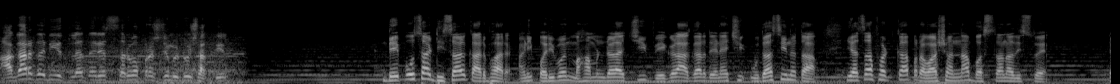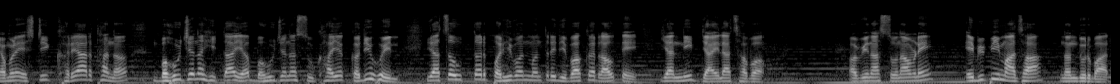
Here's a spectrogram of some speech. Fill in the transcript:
आगार कधी इथला तर हे सर्व प्रश्न मिटू शकतील. डेपोचा ढिसाळ कारभार आणि परिवहन महामंडळाची वेगळा आगार देण्याची उदासीनता याचा फटका प्रवाशांना बसताना दिसतोय. त्यामुळे एस टी खऱ्या अर्थानं बहुजन हिताय बहुजन सुखाय कधी होईल याचं उत्तर परिवहन मंत्री दिवाकर रावते यांनी द्यायलाच हवं. अविनाश सोनावणे एबीपी माझा नंदुरबार.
